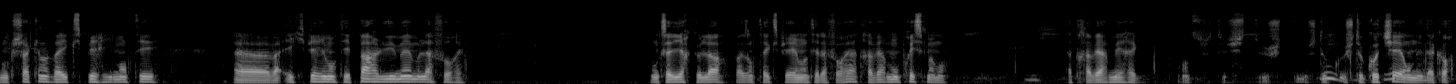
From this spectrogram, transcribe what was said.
Donc chacun va expérimenter, euh, va expérimenter par lui-même la forêt. Donc ça veut dire que là, par exemple, tu as expérimenté la forêt à travers mon prisme à moi, à travers mes règles. Je, te, coachais, on est d'accord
